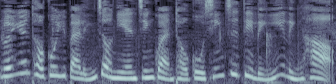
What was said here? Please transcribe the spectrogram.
轮源投顾一百零九年金管投顾新字第零一零号，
